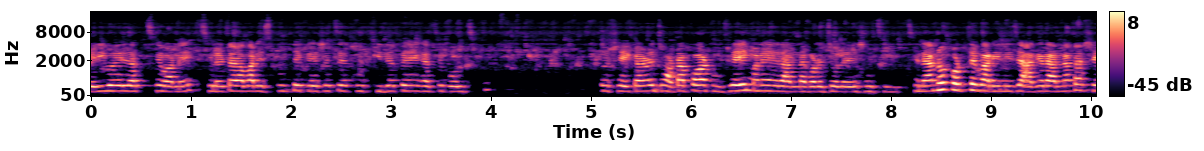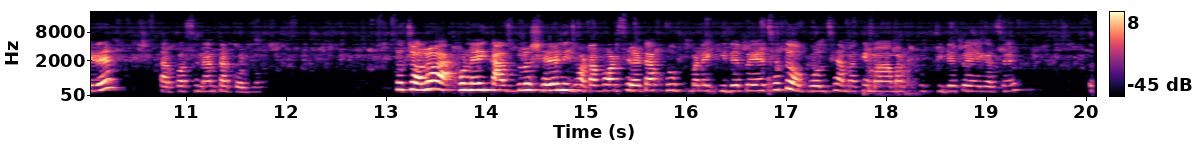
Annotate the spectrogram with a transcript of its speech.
দেরি হয়ে যাচ্ছে অনেক। ছেলেটা আবার স্কুল থেকে এসেছে, খুব খিদে পেয়ে গেছে বলছি। তো সেই কারণে ঝটাপট উঠেই মানে রান্না করে চলে এসেছি। স্নানও করতে পারিনি যে আগে রান্নাটা সেরে তারপর স্নানটা করব। তো চলো, এখন এই কাজগুলো সেরে নি। ঝটাপট ছেলেটা খুব মানে খিদে পেয়েছে তো, বলছে আমাকে, মা, আমার খুব খিদে পেয়ে গেছে। তো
